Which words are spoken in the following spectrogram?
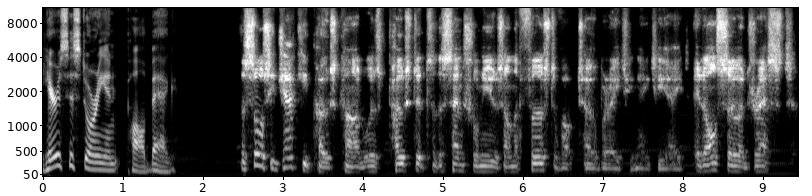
Here's historian Paul Begg. The Saucy Jacky postcard was posted to the Central News on the 1st of October 1888. It also addressed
